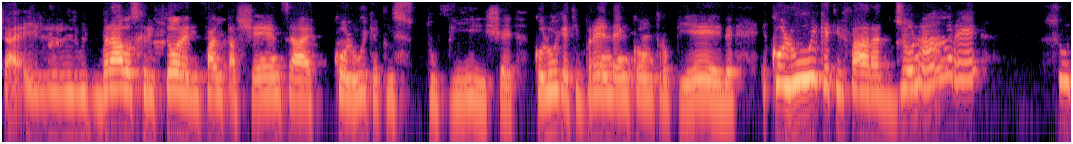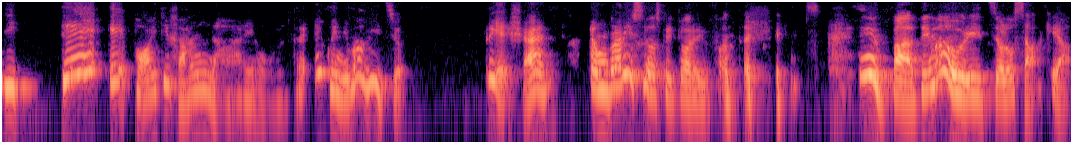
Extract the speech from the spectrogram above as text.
cioè, il bravo scrittore di fantascienza è colui che ti stupisce, colui che ti prende in contropiede, è colui che ti fa ragionare su di te e poi ti fa andare oltre. E quindi Maurizio riesce, eh? è un bravissimo scrittore di fantascienza. Infatti Maurizio lo sa che ha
